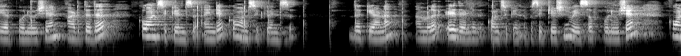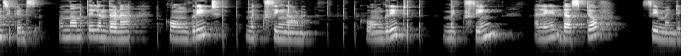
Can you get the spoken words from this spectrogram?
air pollution അടുത്തത് കോൺസിക്വൻസ് അതിന്റെ കോൺസിക്വൻസ്. ഇതൊക്കെയാണ് നമ്മൾ എഴുതേണ്ടത്. കോൺസിക്വൻസ് അപ്പോൾ situation ways of pollution consequence ഒന്നാമത്തേൽ എന്താണ്? കോൺക്രീറ്റ് മിക്സിംഗ് ആണ്. കോൺക്രീറ്റ് മിക്സിംഗ് അല്ലെങ്കിൽ ഡസ്റ്റ് ഓഫ് സിമെന്റ്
